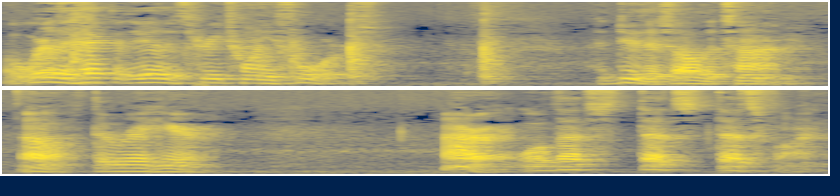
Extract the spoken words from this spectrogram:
Well, where the heck are the other 324s? I do this all the time. Oh, they're right here. All right. Well, that's that's that's fine.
